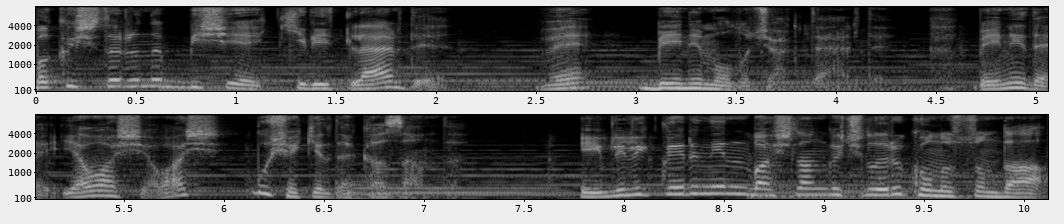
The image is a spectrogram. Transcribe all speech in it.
bakışlarını bir şeye kilitlerdi ve benim olacak derdi. Beni de yavaş yavaş bu şekilde kazandı. Evliliklerinin başlangıçları konusunda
